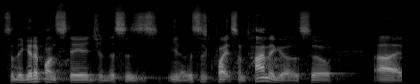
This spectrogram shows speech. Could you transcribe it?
so they get up on stage, and this is, you know, this is quite some time ago. So uh,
